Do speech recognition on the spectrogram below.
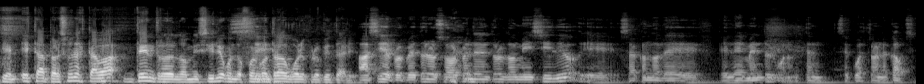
Bien, esta persona estaba dentro del domicilio cuando fue Sí. encontrado por el propietario. Así, el propietario lo sorprende dentro del domicilio, eh, sacándole elementos bueno, que están secuestrando la causa.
